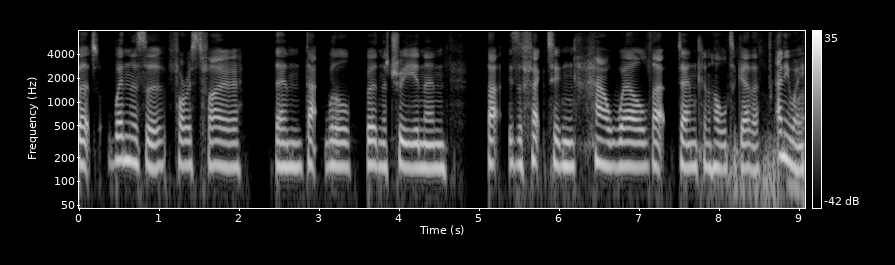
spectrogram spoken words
But when there's a forest fire, then that will burn the tree and then that is affecting how well that den can hold together. Anyway,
